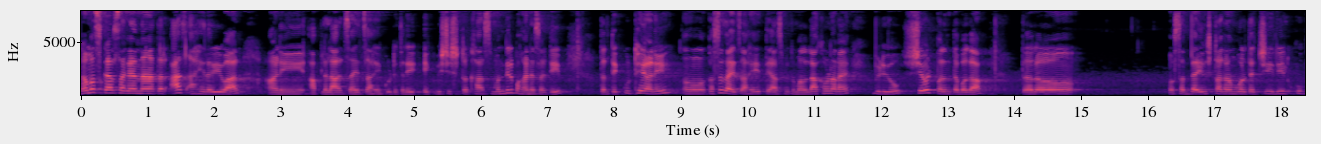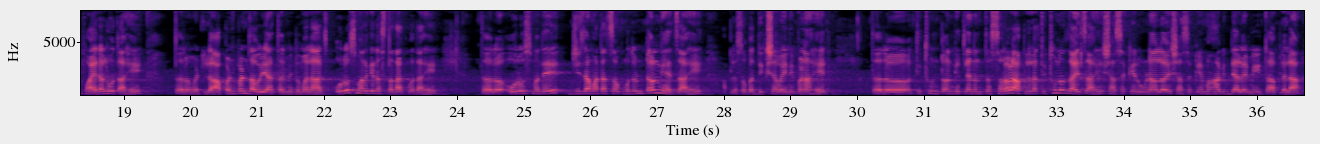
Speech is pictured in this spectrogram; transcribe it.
नमस्कार सगळ्यांना. तर आज आहे रविवार आणि आपल्याला आज जायचं आहे कुठेतरी एक विशिष्ट खास मंदिर पाहण्यासाठी. तर ते कुठे आणि कसं जायचं आहे ते आज मी तुम्हाला दाखवणार आहे. व्हिडिओ शेवटपर्यंत बघा. तर सध्या इंस्टाग्रामवर त्याची रील खूप व्हायरल होत आहे. तर म्हटलं आपण पण जाऊया. तर मी तुम्हाला आज ओरोस मार्गे रस्ता दाखवत आहे. तर ओरोसमध्ये जिजामाता चौकमधून टर्न घ्यायचा आहे. आपल्यासोबत दीक्षावहिनी पण आहेत. तर तिथून टर्न घेतल्यानंतर सरळ आपल्याला तिथूनच जायचं आहे. शासकीय रुग्णालय शासकीय महाविद्यालय मिळतं आपल्याला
